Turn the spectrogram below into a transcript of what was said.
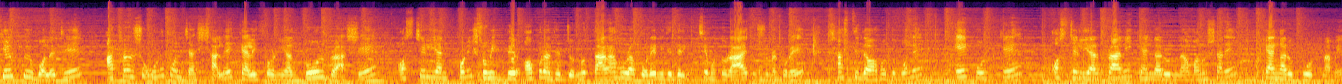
কেউ কেউ বলে যে আঠারোশো উনপঞ্চাশ সালে ক্যালিফোর্নিয়া গোল্ড রাশে অস্ট্রেলিয়ান খনি শ্রমিকদের অপরাধের জন্য তাড়াহুড়া করে নিজেদের ইচ্ছে মতো রায় ঘোষণা করে শাস্তি দেওয়া হতো বলে এই কোর্টকে অস্ট্রেলিয়ার প্রাণী ক্যাঙ্গারুর নামানুসারে ক্যাঙ্গারু কোর্ট নামে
